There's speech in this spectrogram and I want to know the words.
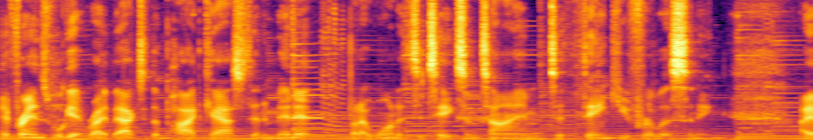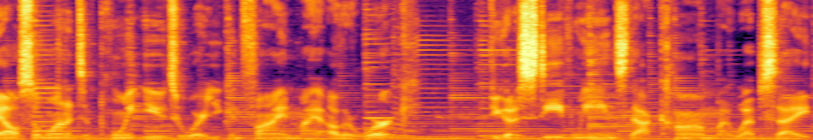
Hey, friends, we'll get right back to the podcast in a minute, but I wanted to take some time to thank you for listening. I also wanted to point you to where you can find my other work. If you go to stevewiens.com, my website,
